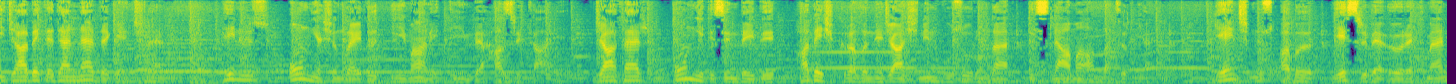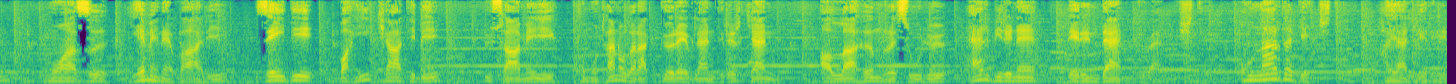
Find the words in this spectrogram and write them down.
icabet edenler de gençlerdi. Henüz 10 yaşındaydı iman ettiğinde Hazreti Ali. Cafer 17'sindeydi Habeş kralı Necaşi'nin huzurunda İslam'ı anlatırken. Genç Mus'ab'ı Yesrib'e öğretmen, Muaz'ı Yemen'e vali, Zeyd'i vahiy katibi, Üsame'yi komutan olarak görevlendirirken Allah'ın Resulü her birine derinden güvenmişti. Onlar da geçti. Hayalleri,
